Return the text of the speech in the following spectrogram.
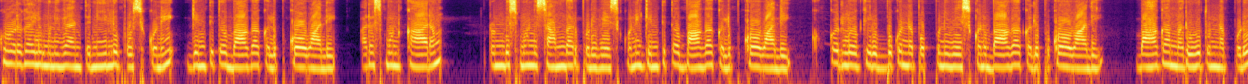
కూరగాయలు మునిగేంత నీళ్ళు పోసుకొని గింటితో బాగా కలుపుకోవాలి. అర స్పూన్ కారం రెండు స్పూన్లు సాంబార్ పొడి వేసుకొని గింటితో బాగా కలుపుకోవాలి. కుక్కర్లోకి రుబ్బుకున్న పప్పుని వేసుకొని బాగా కలుపుకోవాలి. బాగా మరుగుతున్నప్పుడు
